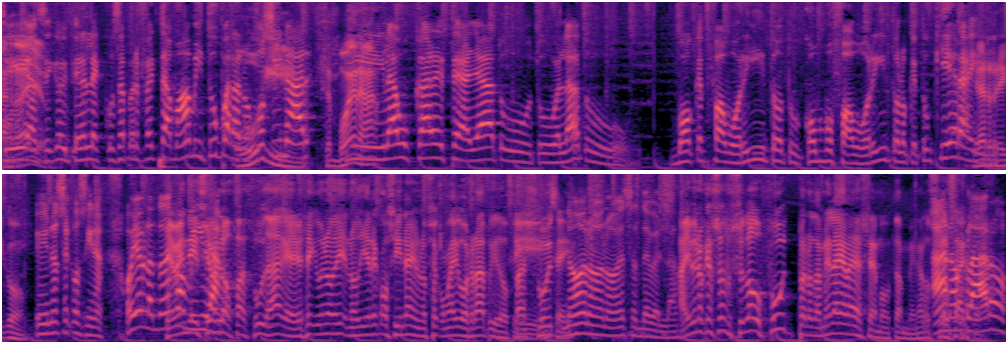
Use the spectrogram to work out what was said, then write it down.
Sí, así que hoy tienes la excusa perfecta, mami, tú para no Uy, cocinar esa es buena. y ir a buscar este allá tu, tu ¿verdad? Tu bucket favorito, tu combo favorito, lo que tú quieras. Qué y, rico. Y hoy no se cocina. Oye, hablando de Qué bendición comida. los fast food, ¿ah? que a veces que uno no quiere cocinar y uno se come algo rápido. fast food. sí. No, no, no, eso es de verdad. Hay unos que son slow food, pero también le agradecemos también a los Ah, no, claro.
